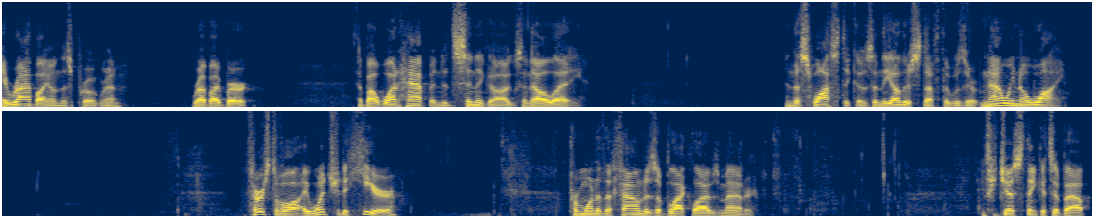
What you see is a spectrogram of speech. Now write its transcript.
a rabbi on this program, Rabbi Burg, about what happened in synagogues in LA and the swastikas and the other stuff that was there. Now we know why. First of all, I want you to hear from one of the founders of Black Lives Matter. If you just think it's about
